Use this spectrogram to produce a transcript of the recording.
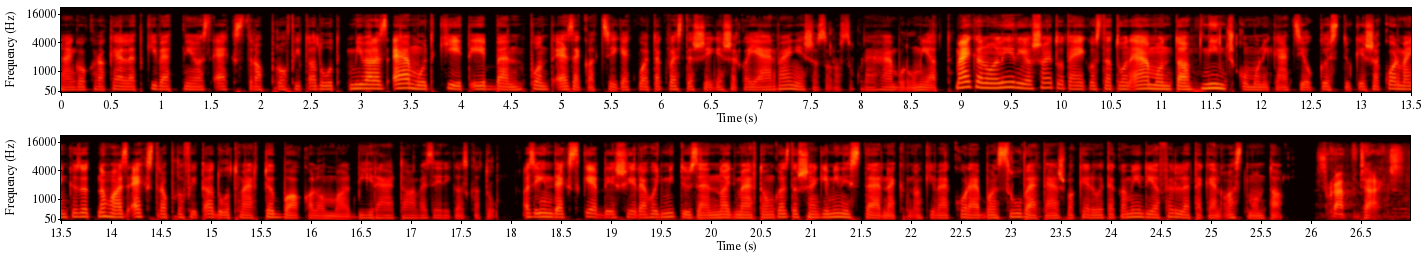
légitársaságokra kellett kivetni az extra profit adót, mivel az elmúlt két évben pont ezek a cégek voltak veszteségesek a járvány és az orosz-ukrán háború miatt. Michael O'Leary a sajtótájékoztatón elmondta, nincs kommunikáció köztük és a kormány között, noha az extra profit adót már több alkalommal bírálta a vezérigazgató. Az Index kérdésére, hogy mit üzen Nagy Márton gazdasági miniszternek, akivel korábban szóváltásba kerültek a média felületeken, azt mondta. Scrap the tax.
